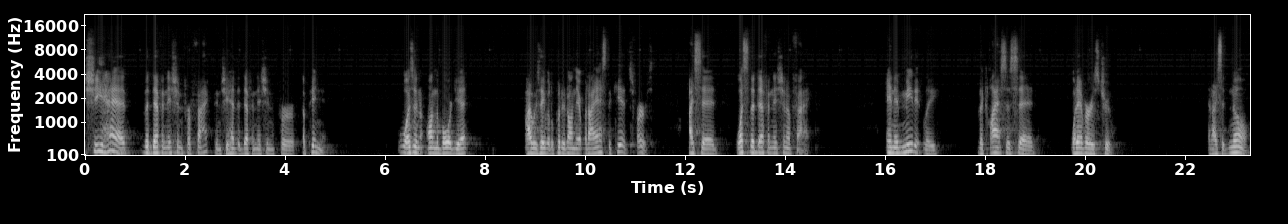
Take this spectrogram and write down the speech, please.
she had the definition for fact and she had the definition for opinion. Wasn't on the board yet. I was able to put it on there, but I asked the kids first. I said, What's the definition of fact? And immediately the classes said, whatever is true. And I said, no,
